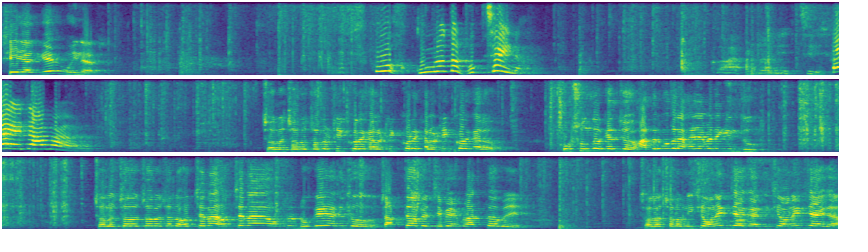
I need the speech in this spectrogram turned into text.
সেই আজকে উইনার কুমড়ো তো ঢুকছেই না। এটা আমার চলো চলো চলো ঠিক করে খেলো ঠিক করে খেলো ঠিক করে খেলো খুব সুন্দর খেলছো হাতের মধ্যে রাখা যাবে না কিন্তু চলো চলো চলো চলো হচ্ছে না হচ্ছে না ওটা ঢুকে আছে তো চাপতে হবে চেপে রাখতে হবে চলো চলো নিচে অনেক জায়গা নিচে অনেক জায়গা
